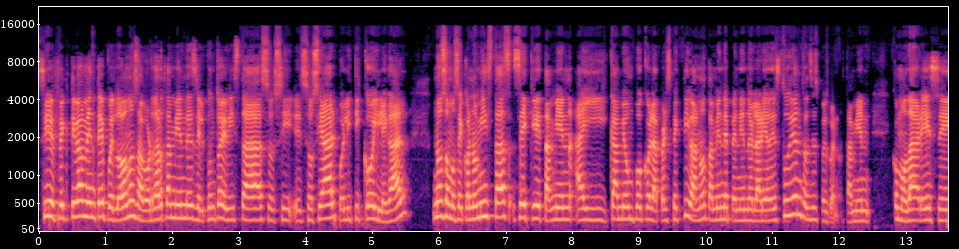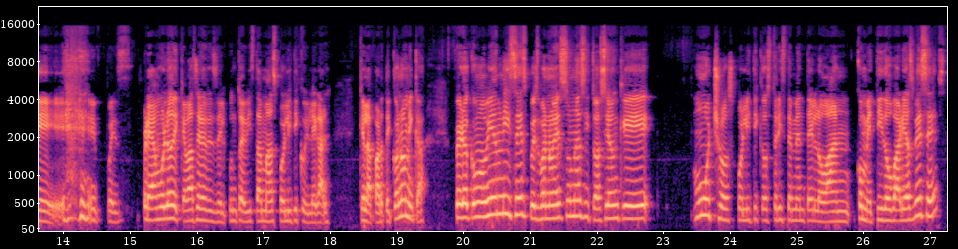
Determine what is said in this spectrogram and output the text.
Sí, efectivamente, pues lo vamos a abordar también desde el punto de vista eh, social, político y legal. No somos economistas, sé que también ahí cambia un poco la perspectiva, ¿no? También dependiendo del área de estudio, entonces, pues bueno, también como dar ese, pues, preámbulo de que va a ser desde el punto de vista más político y legal que la parte económica. Pero como bien dices, pues bueno, es una situación que muchos políticos tristemente lo han cometido varias veces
